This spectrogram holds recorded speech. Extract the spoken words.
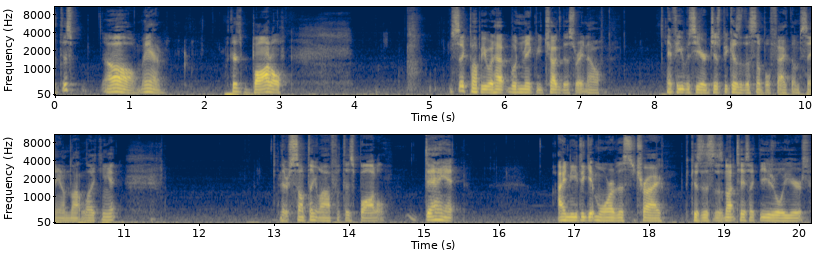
with this, oh man, with this bottle, sick puppy would have would make me chug this right now if he was here, just because of the simple fact I'm saying I'm not liking it. There's something off with this bottle. Dang it. I need to get more of this to try because this does not taste like the usual years.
